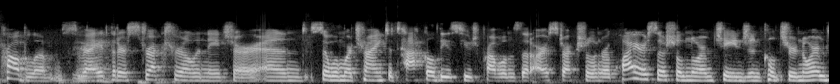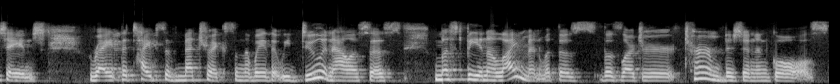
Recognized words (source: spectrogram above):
problems, yeah. right, that are structural in nature. And so when we're trying to tackle these huge problems that are structural and require social norm change and culture norm change, right, the types of metrics and the way that we do analysis must be in alignment with those those larger term vision and goals.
